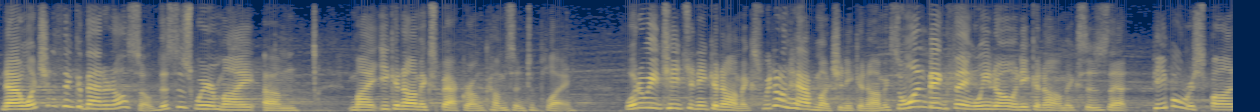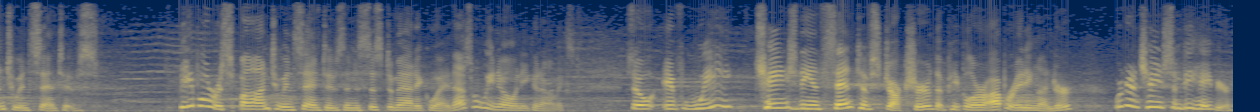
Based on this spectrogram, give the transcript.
Now, I want you to think about it also. This is where my, um, my economics background comes into play. What do we teach in economics? We don't have much in economics. The one big thing we know in economics is that people respond to incentives. People respond to incentives in a systematic way. That's what we know in economics. So if we change the incentive structure that people are operating under, we're going to change some behavior.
